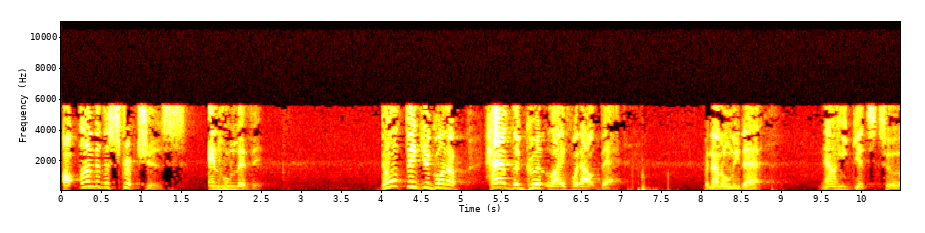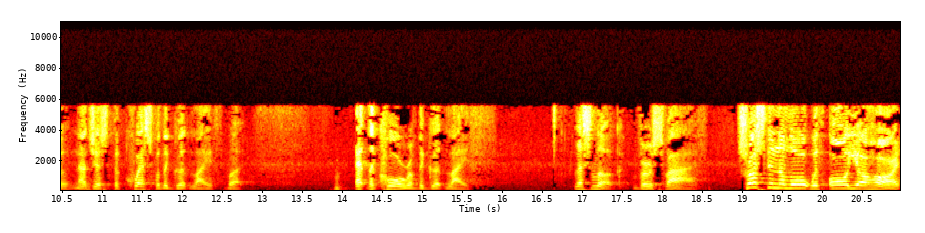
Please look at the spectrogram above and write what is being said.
are under the scriptures and who live it. Don't think you're going to have the good life without that. But not only that, now he gets to not just the quest for the good life, but at the core of the good life. Let's look, verse 5. Trust in the Lord with all your heart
